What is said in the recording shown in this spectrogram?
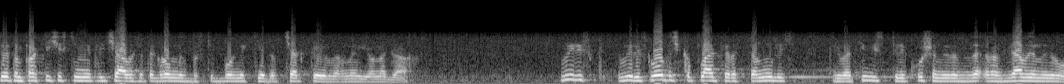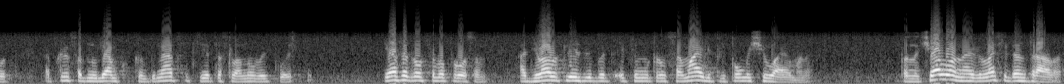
цветом практически не отличалось от огромных баскетбольных кедов Чак Тейлор на ее ногах. Вырез, вырез лодочка платья растянулись, превратились в перекушенный раз, разъявленный рот, открыв одну лямку комбинации цвета слоновой кости. Я задался вопросом, одевалась ли Элизабет этим утром сама или при помощи Ваймана. Поначалу она вела себя здраво,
